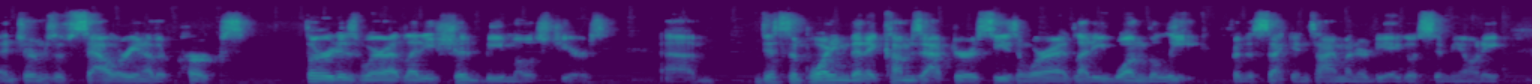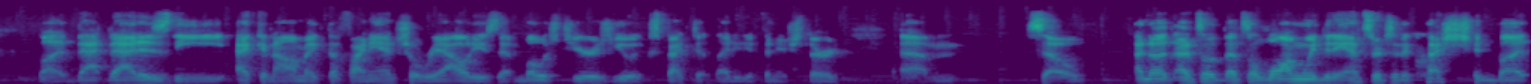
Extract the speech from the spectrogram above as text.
in terms of salary and other perks. Third is where Atleti should be most years. Um, disappointing that it comes after a season where Atleti won the league for the second time under Diego Simeone. But that that is the economic, the financial realities that most years you expect Atleti to finish third. Um, so I know that's a that's a long-winded answer to the question, but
